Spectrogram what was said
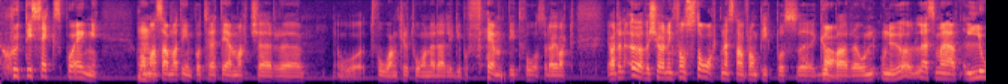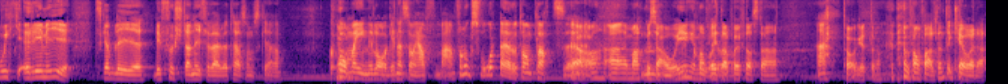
76 eh, poäng har mm. man samlat in på 31 matcher. Eh, och tvåan Crotone där ligger på 52. Så det har ju varit, det har varit en överkörning från start nästan från Pippos gubbar. Ja. Och, och, nu läser man här att Loic Remy ska bli det första nyförvärvet här som ska komma ja. in i laget nästa gång. Han, han, får nog svårt där att ta en plats. Ja, Marcus Au är ingen man flyttar på i första Nej. taget då. Framförallt inte Koda.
